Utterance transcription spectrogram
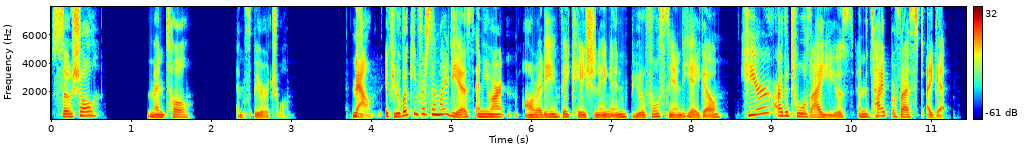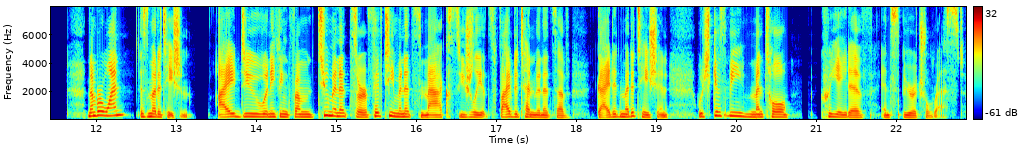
social, mental, and spiritual. Now, if you're looking for some ideas and you aren't already vacationing in beautiful San Diego, here are the tools I use and the type of rest I get. Number one is meditation. I do anything from two minutes or 15 minutes max. Usually it's five to 10 minutes of guided meditation, which gives me mental, creative, and spiritual rest.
